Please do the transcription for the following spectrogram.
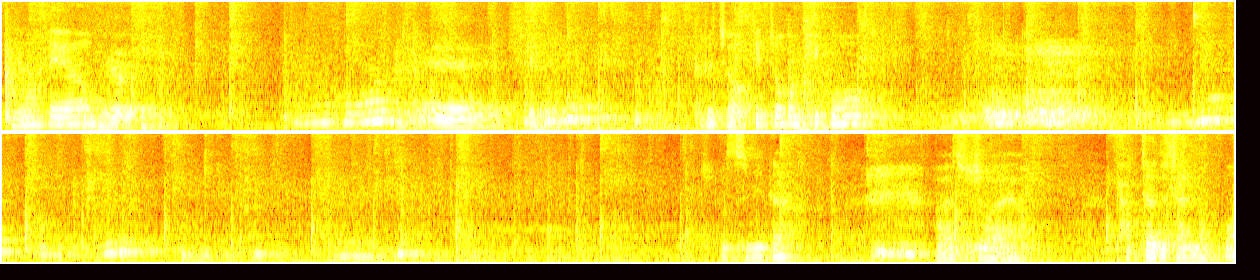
안녕하세요. 안녕하세요. 그렇죠. 어깨 조금 피고 좋습니다. 아주 좋아요. 박자도 잘 맞고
